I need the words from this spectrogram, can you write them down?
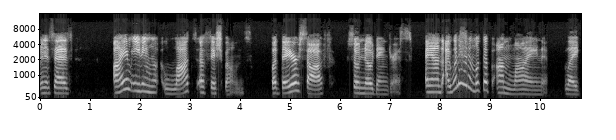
and it says, I am eating lots of fish bones, but they are soft, so no dangerous. And I went ahead and looked up online, like,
